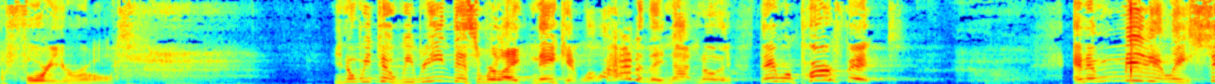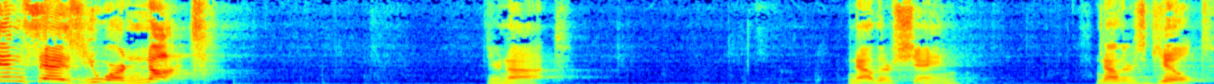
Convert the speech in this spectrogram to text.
A four year old. You know, we do. We read this and we're like, naked. Well, how did they not know that? They were perfect. And immediately sin says, You are not. You're not. Now there's shame. Now there's guilt.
